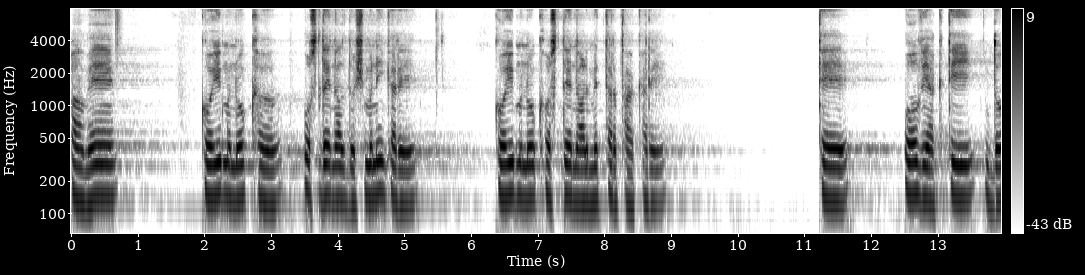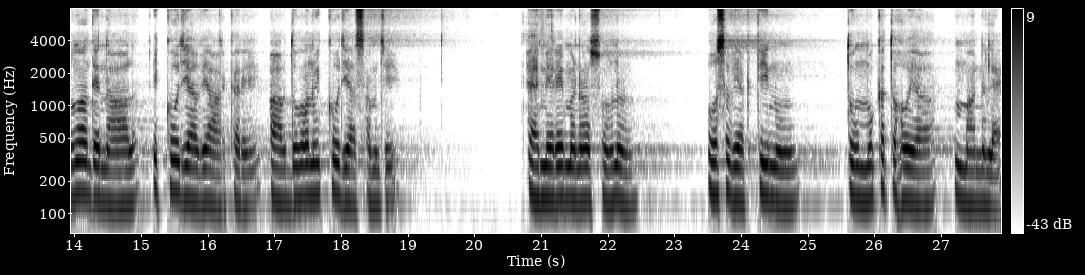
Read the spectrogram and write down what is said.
ਭਾਵੇਂ ਕੋਈ ਮਨੁੱਖ ਉਸ ਦੇ ਨਾਲ ਦੁਸ਼ਮਣੀ ਕਰੇ ਕੋਈ ਮਨੁੱਖ ਉਸ ਦੇ ਨਾਲ ਮਿੱਤਰਤਾ ਕਰੇ ਤੇ ਉਹ ਵਿਅਕਤੀ ਦੋਵਾਂ ਦੇ ਨਾਲ ਇੱਕੋ ਜਿਹਾ ਵਿਹਾਰ ਕਰੇ, ਆਪ ਦੋਵਾਂ ਨੂੰ ਇੱਕੋ ਜਿਹਾ ਸਮਝੇ। ਐ ਮੇਰੇ ਮਨਾ ਸੁਣ, ਉਸ ਵਿਅਕਤੀ ਨੂੰ ਤੂੰ ਮੁਕਤ ਹੋਇਆ ਮੰਨ ਲੈ।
